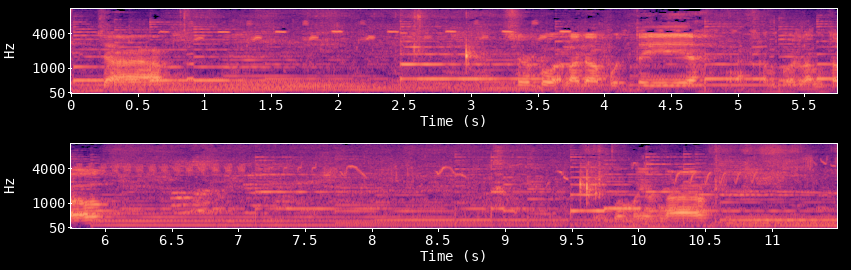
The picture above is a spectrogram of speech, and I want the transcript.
Kicap. Serbuk lada putih serbuk dalam tu serbuk mayonnaise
